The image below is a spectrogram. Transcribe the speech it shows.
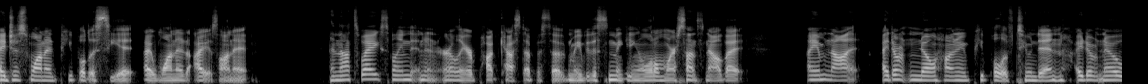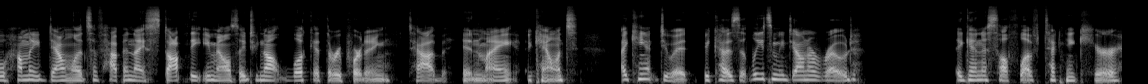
I just wanted people to see it. I wanted eyes on it. And that's why I explained in an earlier podcast episode. Maybe this is making a little more sense now, but I am not I don't know how many people have tuned in. I don't know how many downloads have happened. I stop the emails. I do not look at the reporting tab in my account. I can't do it because it leads me down a road. Again, a self love technique here.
